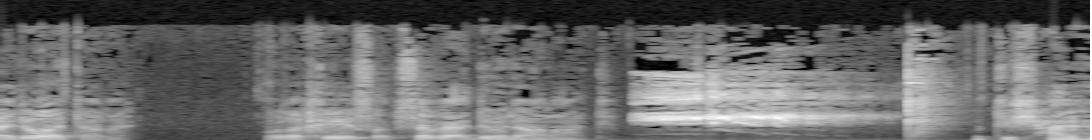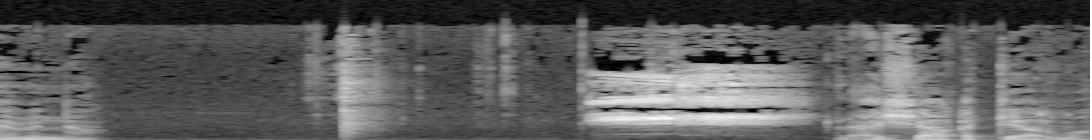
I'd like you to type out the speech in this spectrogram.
حلوة ترى. ورخيصة بسبع دولارات. وتشحنها منها. العشاق التيربو.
